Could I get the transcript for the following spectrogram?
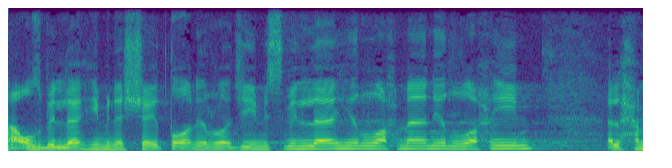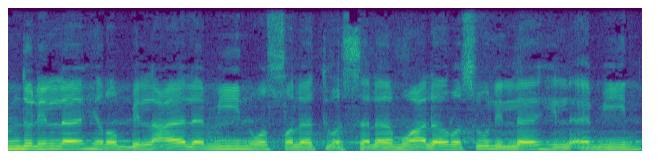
A'udzubillahi minasyaitonirrajim. Bismillahirrahmanirrahim. Alhamdulillahi rabbil alamin wassalatu wassalamu ala rasulillahil amin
